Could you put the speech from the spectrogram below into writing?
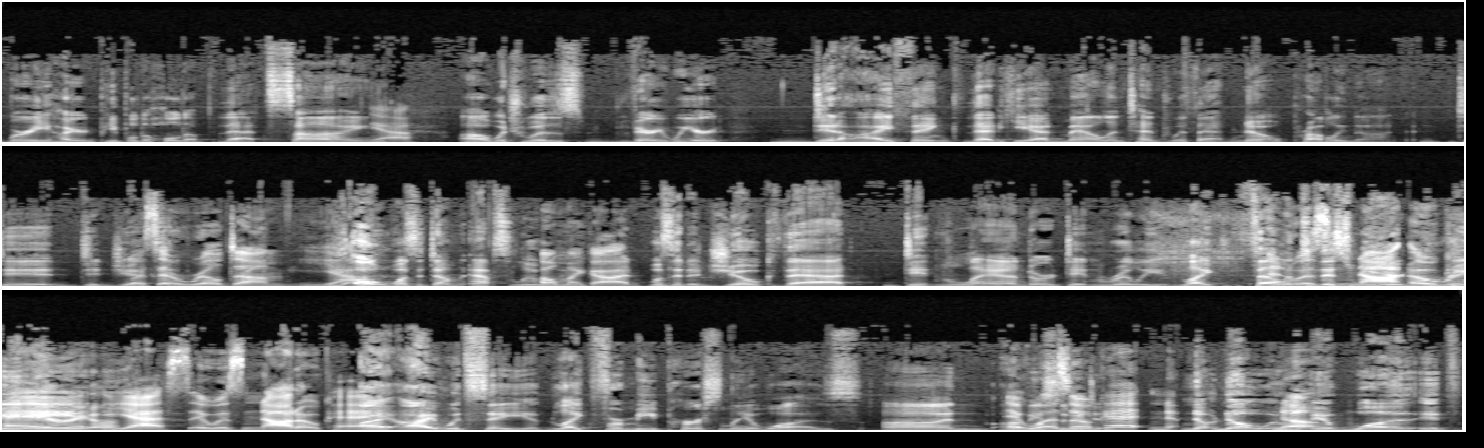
where he hired people to hold up that sign. Yeah. Uh, which was very weird. Did I think that he had malintent with that? No, probably not. Did did was it real dumb? Yeah. Oh, was it dumb? Absolutely. Oh my God. Was it a joke that didn't land or didn't really like fell and into this not weird gray okay. area? Yes, it was not okay. I, I would say, like for me personally, it was. Uh, and It was obviously we did- okay? No, no, No. It, it was. It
